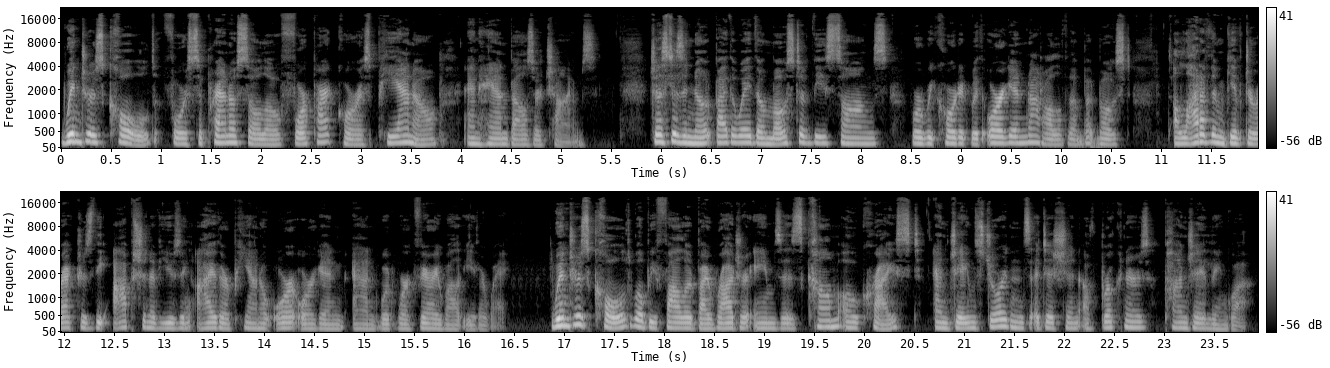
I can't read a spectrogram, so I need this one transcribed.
Winter's Cold for soprano solo, four part chorus, piano, and handbells or chimes. Just as a note, by the way, though most of these songs were recorded with organ, not all of them, but most, a lot of them give directors the option of using either piano or organ and would work very well either way. Winter's Cold will be followed by Roger Ames's Come, O Christ and James Jordan's edition of Bruckner's Pange Lingua.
